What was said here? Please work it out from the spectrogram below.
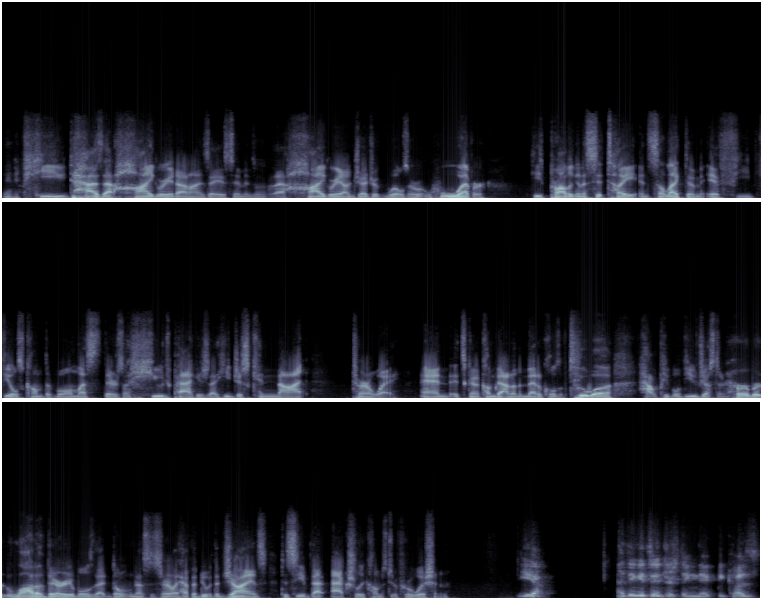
And if he has that high grade on Isaiah Simmons or that high grade on Jedrick Wills or whoever, he's probably going to sit tight and select him if he feels comfortable, unless there's a huge package that he just cannot turn away. And it's going to come down to the medicals of Tua, how people view Justin Herbert, a lot of variables that don't necessarily have to do with the Giants to see if that actually comes to fruition. Yeah, I think it's interesting, Nick, because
